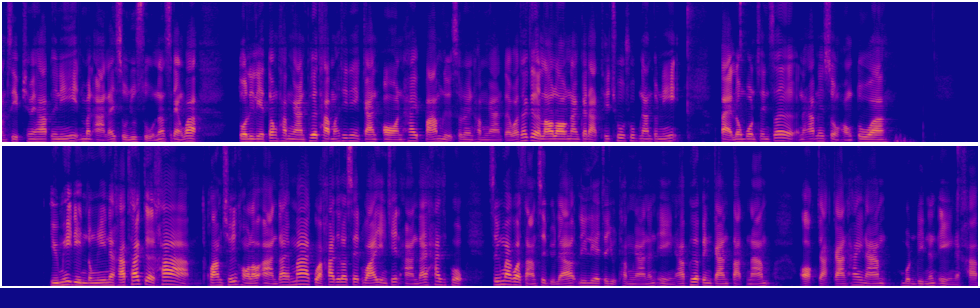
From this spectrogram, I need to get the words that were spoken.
30 ใช่ไหมครับทีนี้มันอ่านได้ 0.0 นั่นแสดงว่า ตัวรีเลย์ต้องทำงานเพื่อทำหน้าที่ในการออนให้ปั๊มหรือโซเลนทำงาน แต่ว่าถ้าเกิดเราลองนำกระดาษทิชชู่ชุบน้ำตัวนี้ แปะลงบนเซนเซอร์นะครับ ในส่วนของตัวฮิวมิดินตรงนี้นะครับ ถ้าเกิดค่าความชื้นของเราอ่านได้มากกว่าค่าที่เราเซตไว้ อย่างเช่นอ่านได้ 56 ซึ่งมากกว่า 30 อยู่แล้วรีเลย์จะหยุดทำงานนั่นเองนะครับ เพื่อเป็นการตัดน้ำออกจากการให้น้ำบนดินนั่นเองนะครับ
